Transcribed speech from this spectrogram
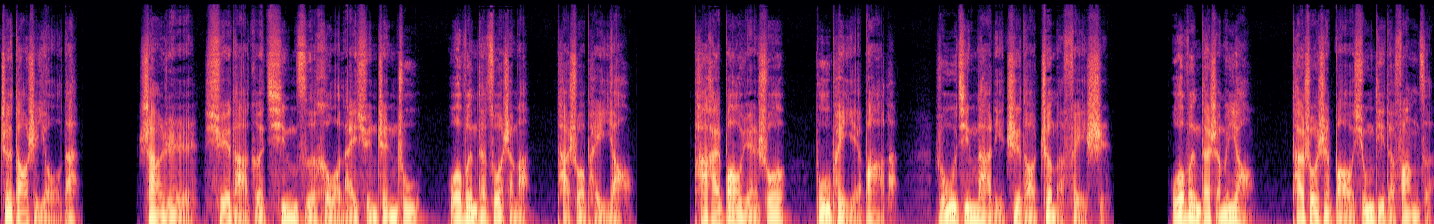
这倒是有的。上日薛大哥亲自和我来寻珍珠，我问他做什么，他说配药，他还抱怨说不配也罢了，如今那里知道这么费事。我问他什么药，他说是宝兄弟的方子，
